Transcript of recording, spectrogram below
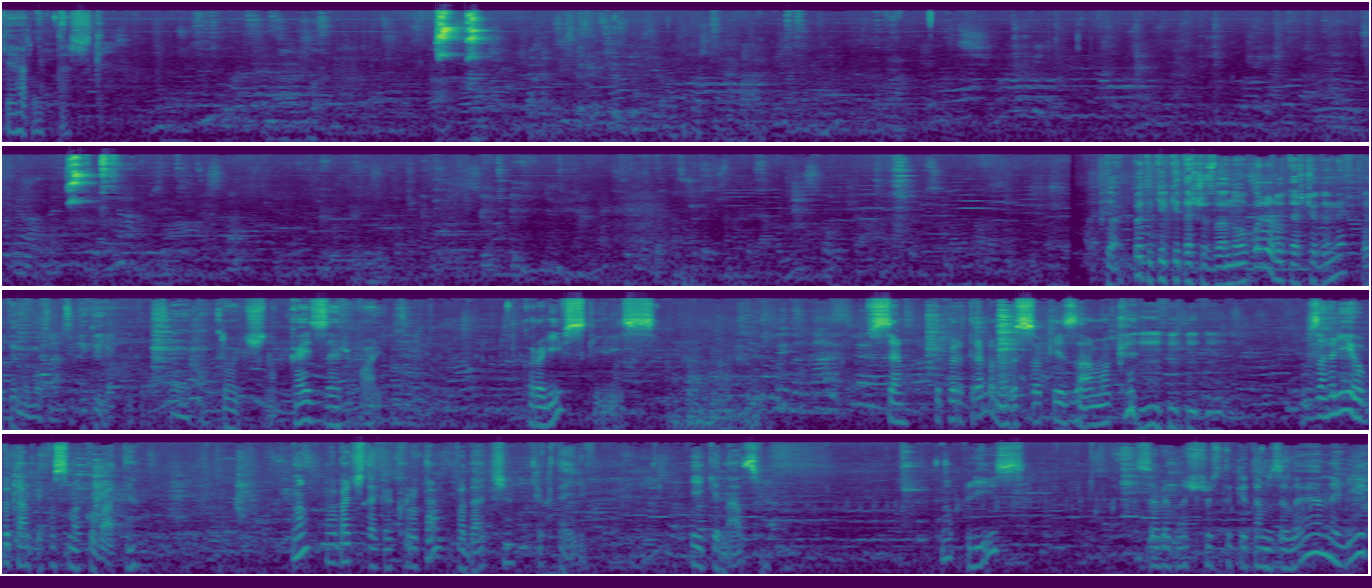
Такі гарні пташки. Так, пити тільки те, що зеленого кольору, те, що димить, пити не можна. Це тільки як використовувати. Точно, Кайзервальд. Королівський ліс. Все, тепер треба на високий замок. Взагалі його би там і посмакувати. Ну, ви бачите, яка крута подача коктейлів. Які назви. Ну, ліс. Це видно щось таке там зелене, лід.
